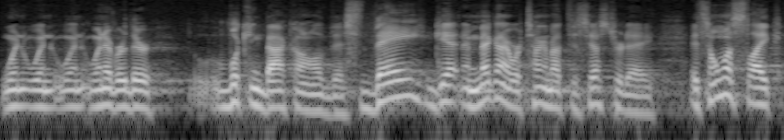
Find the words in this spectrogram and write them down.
when, when, when, whenever they're looking back on all of this. They get, and Meg and I were talking about this yesterday, it's almost like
